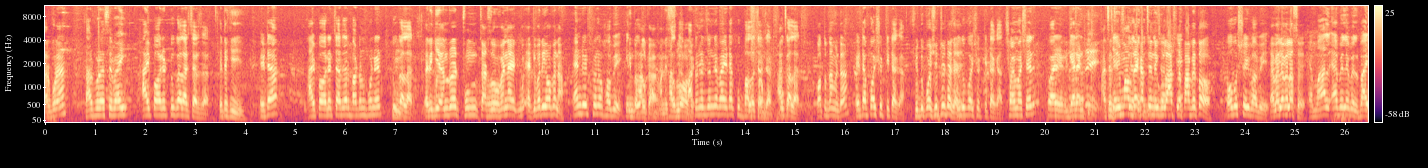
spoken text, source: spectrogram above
তারপরে? তারপরে আছে ভাই আই পাওয়ারের টু কালার চার্জার এটা কি? এটা আই পাওয়ারের চার্জার বাটন ফোনের টু কালার এটা কি অ্যান্ড্রয়েড ফোন চার্জ হবে না? একেবারেই হবে না? অ্যান্ড্রয়েড ফোনও হবে কিন্তু হালকা, মানে slow হবে। বাটনের জন্য ভাই এটা খুব ভালো চার্জার টু। কালার কত দাম এটা? এটা পঁয়ষট্টি টাকা। শুধু পঁয়ষট্টি টাকা শুধু পঁয়ষট্টি টাকা ছয় মাসের গ্যারান্টি আচ্ছা যে মাল দেখাচ্ছেন এগুলো আসলে পাবে তো? অবশ্যই পাবে। Available আছে? মাল অ্যাভেলেবেল ভাই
